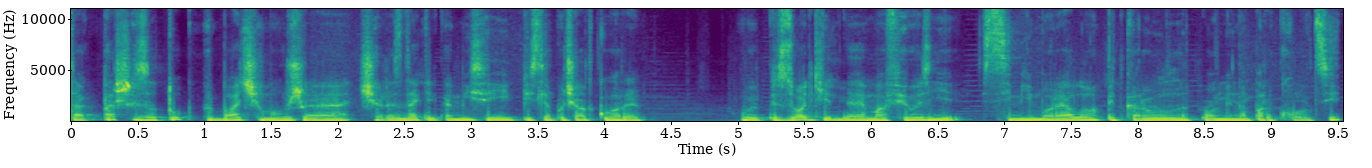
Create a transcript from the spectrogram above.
так, перший затуп ми бачимо вже через декілька місій після початку гри. У епізоді, де мафіозні сім'ї Морело підкарували Томі на парковці,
